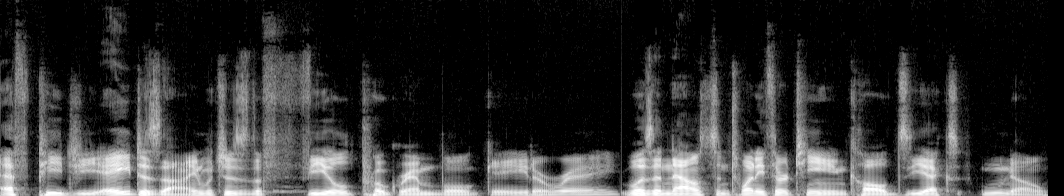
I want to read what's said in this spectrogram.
FPGA design, which is the Field Programmable Gate Array, was announced in 2013 called ZX Uno,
